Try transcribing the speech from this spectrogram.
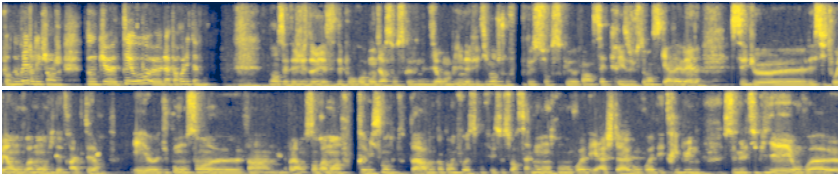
pour nourrir l'échange. Donc, euh, Théo, la parole est à vous. Non, c'était juste deux minutes. C'était pour rebondir sur ce que venait de dire Rombline. Effectivement, je trouve que sur ce que, cette crise, justement, ce qu'elle révèle, c'est que les citoyens ont vraiment envie d'être acteurs. Et euh, du coup, on sent, enfin, euh, voilà, on sent vraiment un frémissement de toutes parts. Donc, encore une fois, ce qu'on fait ce soir, ça le montre. On voit des hashtags, on voit des tribunes se multiplier, on voit, euh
